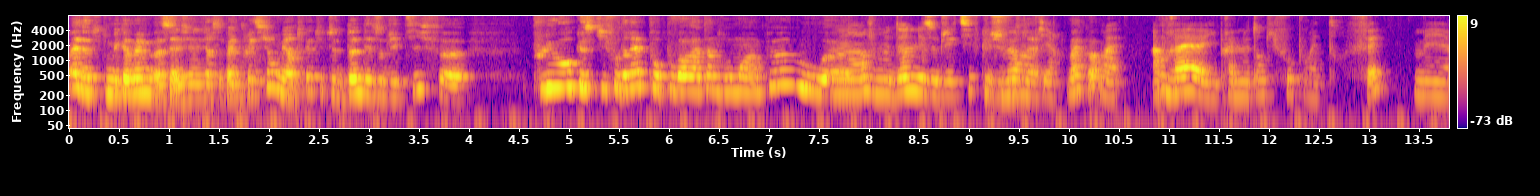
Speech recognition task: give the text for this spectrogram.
Ouais, donc, mais quand même, bah, j'allais dire, c'est pas une pression, mais en tout cas, tu te donnes des objectifs euh, plus hauts que ce qu'il faudrait pour pouvoir atteindre au moins un peu ou, euh, Non, je me donne les objectifs que que je veux remplir. D'accord. Ouais. Après, ils prennent le temps qu'il faut pour être fait. Mais euh,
